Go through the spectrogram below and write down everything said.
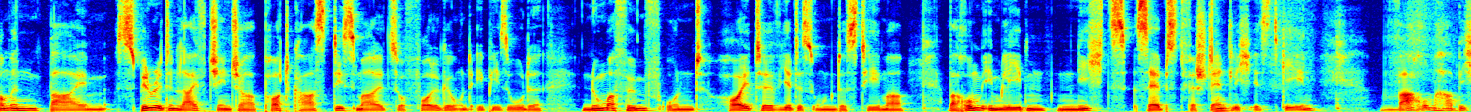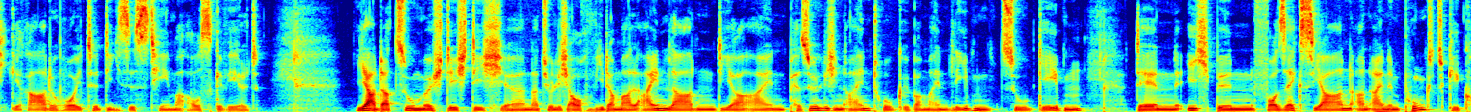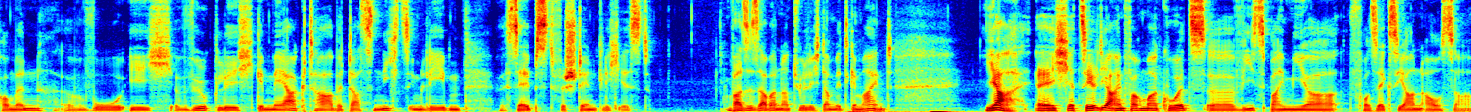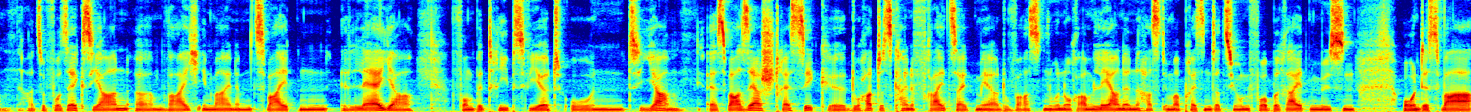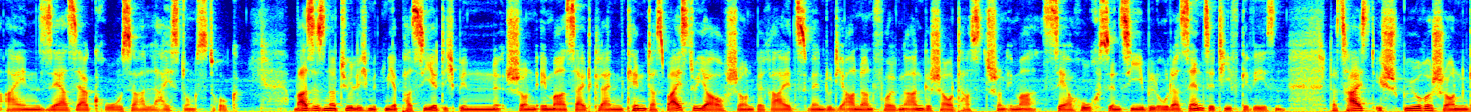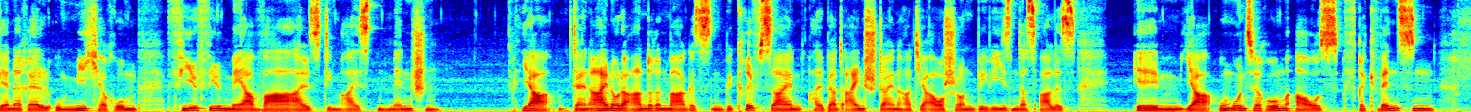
Willkommen beim Spirit and Life Changer Podcast, diesmal zur Folge und Episode Nummer 5 und heute wird es um das Thema Warum im Leben nichts selbstverständlich ist gehen. Warum habe ich gerade heute dieses Thema ausgewählt? Ja, dazu möchte ich dich äh, natürlich auch wieder mal einladen, dir einen persönlichen Eindruck über mein Leben zu geben, denn ich bin vor sechs Jahren an einen Punkt gekommen, wo ich wirklich gemerkt habe, dass nichts im Leben selbstverständlich ist. Was ist aber natürlich damit gemeint? Ja, ich erzähle dir einfach mal kurz, äh, wie es bei mir vor sechs Jahren aussah. Also vor sechs Jahren äh, war ich in meinem zweiten Lehrjahr vom Betriebswirt und ja, es war sehr stressig. Äh, du hattest keine Freizeit mehr, du warst nur noch am Lernen, hast immer Präsentationen vorbereiten müssen und es war ein sehr, sehr großer Leistungsdruck. Was ist natürlich mit mir passiert? Ich bin schon immer seit kleinem Kind, das weißt du ja auch schon bereits, wenn du die anderen Folgen angeschaut hast, schon immer sehr hochsensibel oder sensitiv gewesen. Das heißt, ich spüre schon generell um mich herum viel, viel mehr wahr als die meisten Menschen. Ja, den einen oder anderen mag es ein Begriff sein. Albert Einstein hat ja auch schon bewiesen, dass alles ähm, ja, um uns herum aus Frequenzen äh,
